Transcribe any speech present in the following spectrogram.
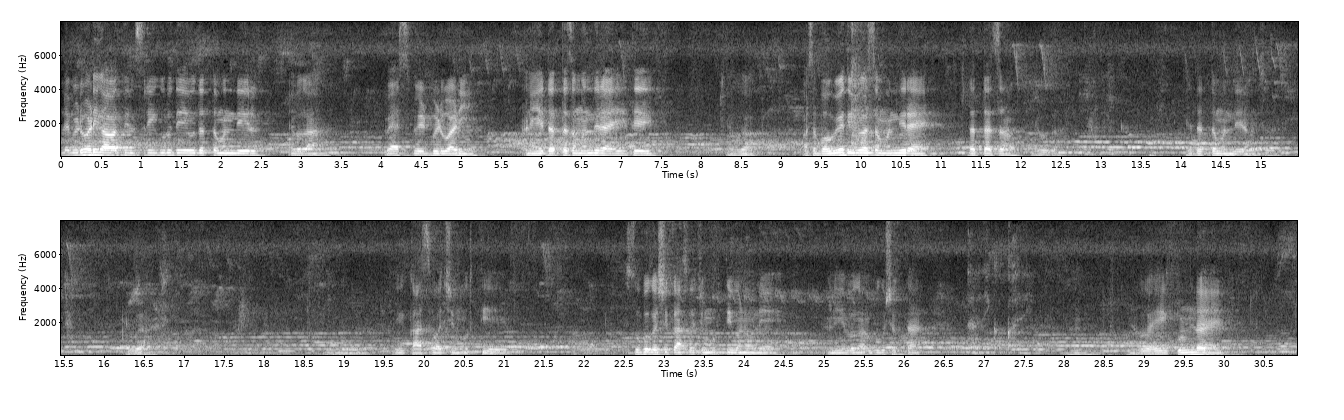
आपल्या बिडवाडी गावातील श्री गुरुदेव दत्त मंदिर हे बघा व्यासपीठ बिडवाडी आणि हे दत्ताचं मंदिर आहे इथे. बघा असं भव्य दिव्य असं मंदिर आहे दत्ताचं. हे बघा हे दत्त मंदिर आमचं. हे बघा. हे ही कासवाची मूर्ती आहे. सुबक अशी कासवाची मूर्ती बनवली आहे. आणि हे बघा बघू शकता कुंड आहे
